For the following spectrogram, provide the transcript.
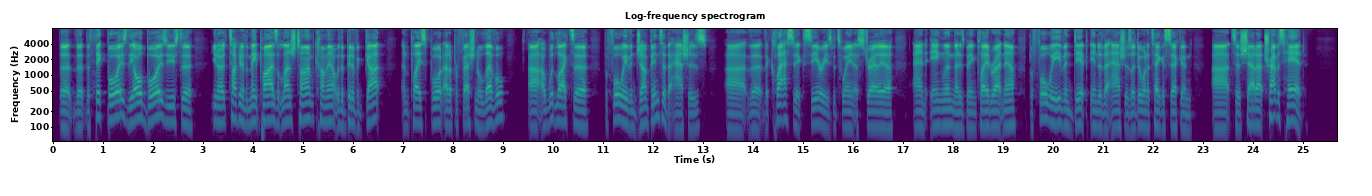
the, the the thick boys, the old boys who used to you know, tuck into the meat pies at lunchtime, come out with a bit of a gut and play sport at a professional level. Uh, I would like to, before we even jump into the Ashes, uh, the the classic series between Australia and England that is being played right now. Before we even dip into the Ashes, I do want to take a second uh, to shout out Travis Head.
